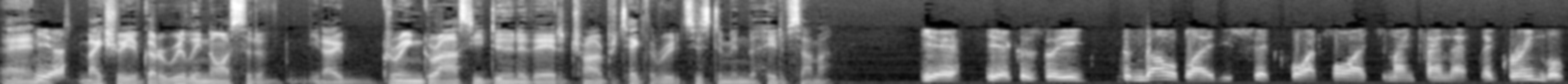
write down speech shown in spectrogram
and Yeah. make sure you've got a really nice sort of, you know, green grassy doona there to try and protect the root system in the heat of summer. Yeah, yeah, because the, the mower blade is set quite high to maintain that, that green look.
